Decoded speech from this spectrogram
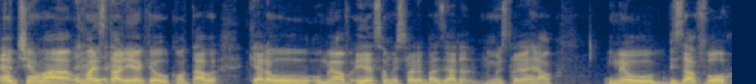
Eu tinha uma, uma historinha que eu contava, que era o, o meu avô. E essa é uma história baseada numa história real. O meu bisavô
